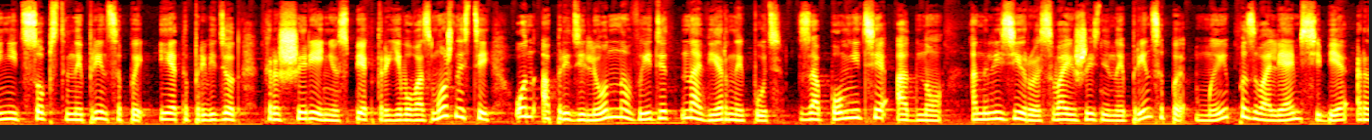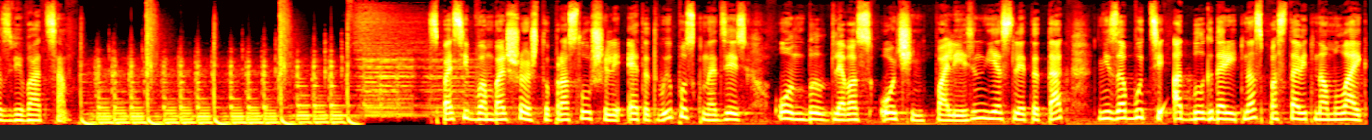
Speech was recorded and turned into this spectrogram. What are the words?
изменить собственные принципы и это приведет к расширению спектра его возможностей, он определенно выйдет на верный путь. Запомните одно – Анализируя свои жизненные принципы, мы позволяем себе развиваться. Спасибо вам большое, что прослушали этот выпуск. Надеюсь, он был для вас очень полезен. Если это так, не забудьте отблагодарить нас, поставить нам лайк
